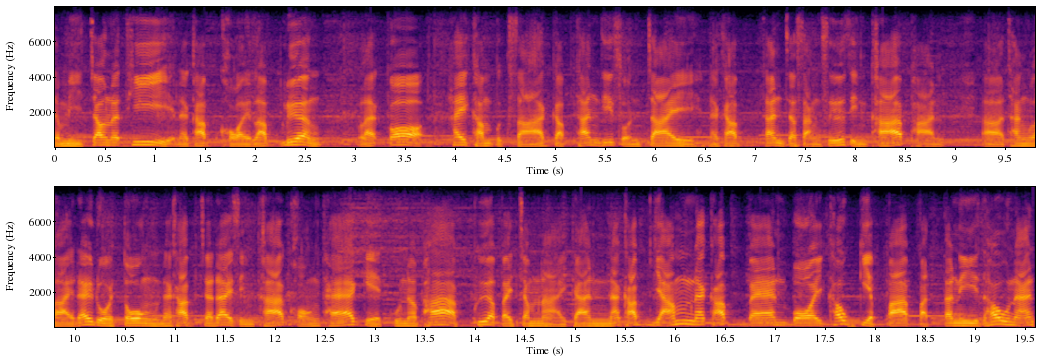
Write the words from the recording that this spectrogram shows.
จะมีเจ้าหน้าที่นะครับคอยรับเรื่อง และก็ให้คำปรึกษากับท่านที่สนใจนะครับ ท่านจะสั่งซื้อสินค้าผ่านทางไลน์ได้โดยตรงนะครับ จะได้สินค้าของแท้เกรดคุณภาพเพื่อไปจำหน่ายกันนะครับ ย้ำนะครับแบรนด์บอยเข้าวเกียบปลาปัตตานีเท่านั้น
